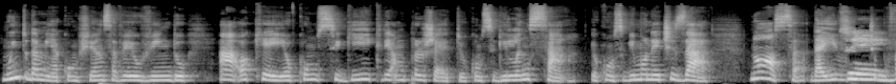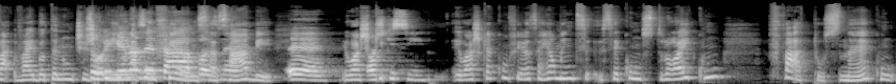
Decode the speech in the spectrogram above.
muito da minha confiança veio vindo: ah, ok, eu consegui criar um projeto, eu consegui lançar, eu consegui monetizar. Nossa, daí tipo, vai, vai, botando um tijolinho na confiança, etapas, né? sabe? É. Eu acho, acho que, que, sim. Eu acho que a confiança realmente se constrói com fatos, né? Com,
